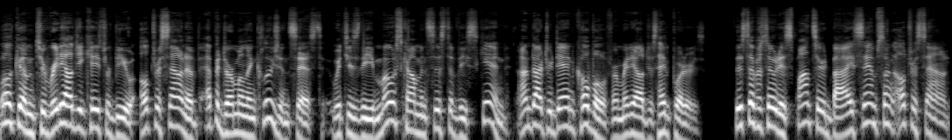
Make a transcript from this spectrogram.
Welcome to Radiology Case Review Ultrasound of Epidermal Inclusion Cyst, which is the most common cyst of the skin. I'm Dr. Dan Koval from Radiologist Headquarters. This episode is sponsored by Samsung Ultrasound.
